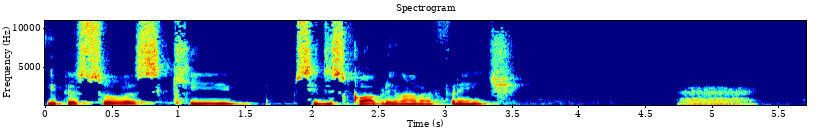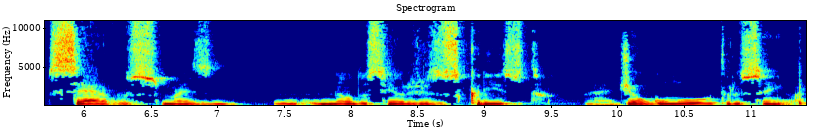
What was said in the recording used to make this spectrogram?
e pessoas que se descobrem lá na frente é, servos, mas não do Senhor Jesus Cristo, é, de algum outro Senhor.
